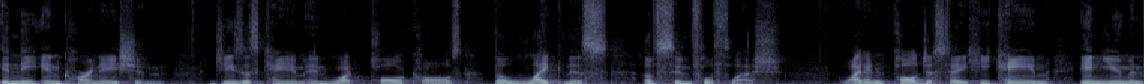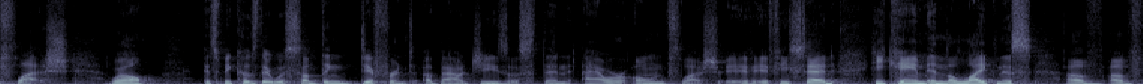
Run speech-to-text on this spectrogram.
In the incarnation, Jesus came in what Paul calls the likeness of sinful flesh. Why didn't Paul just say he came in human flesh? Well, it's because there was something different about Jesus than our own flesh. If, if he said he came in the likeness of, of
